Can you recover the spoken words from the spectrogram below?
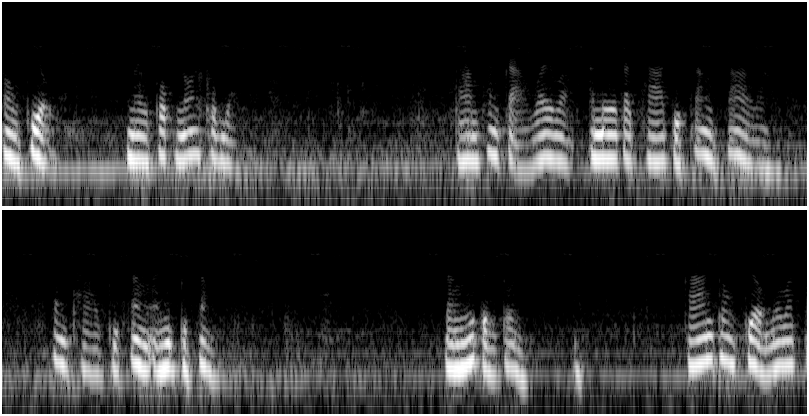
ท่องเที่ยวในภพน้อยภพใหญ่ ตามท่านกล่าวไว้ว่า อเนกชาติสร้างสร้างลังสร้างทายติสร้างอันนี้ปิสร้างดังนี้เป็นต้น การท่องเที่ยวในวัฏ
